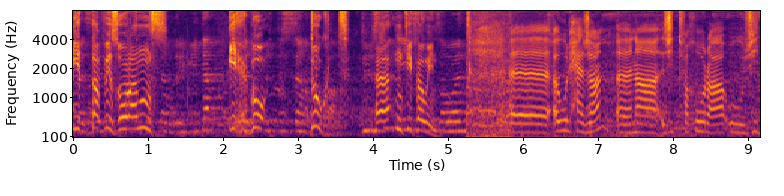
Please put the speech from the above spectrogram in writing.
يطفي زورا نص. يحبوا دوكت. آه، انتفاوين. آه، أول حاجة أنا جد فخورة وجد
